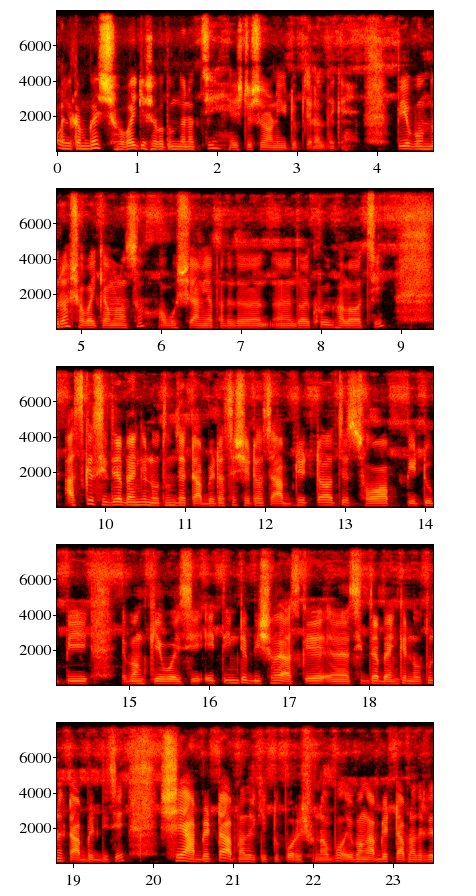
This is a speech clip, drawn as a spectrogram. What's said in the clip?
ওয়েলকাম গাইজ সবাইকে স্বাগতম জানাচ্ছি স্টেশন ইউটিউব চ্যানেল থেকে। প্রিয় বন্ধুরা, সবাই কেমন আছো? অবশ্যই আমি আপনাদের দয়া- খুবই ভালো আছি। আজকে সিদ্রা ব্যাংকের নতুন যে একটা আপডেট আছে, সেটা হচ্ছে আপডেটটা হচ্ছে সপ পিটুপি এবং কেওয়াইসি এই তিনটে বিষয়ে আজকে সিদ্রা ব্যাংকের নতুন একটা আপডেট দিছে। সে আপডেটটা আপনাদেরকে একটু পরে শোনাবো এবং আপডেটটা আপনাদেরকে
